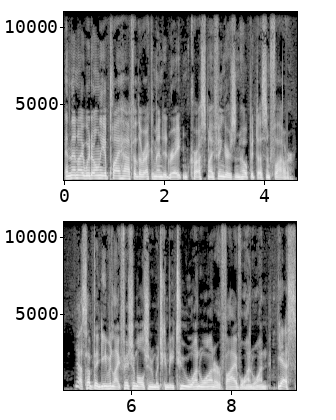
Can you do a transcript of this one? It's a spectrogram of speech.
and then I would only apply half of the recommended rate and cross my fingers and hope it doesn't flower. Yeah, something even like fish emulsion, which can be 211 or 511. Yes.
